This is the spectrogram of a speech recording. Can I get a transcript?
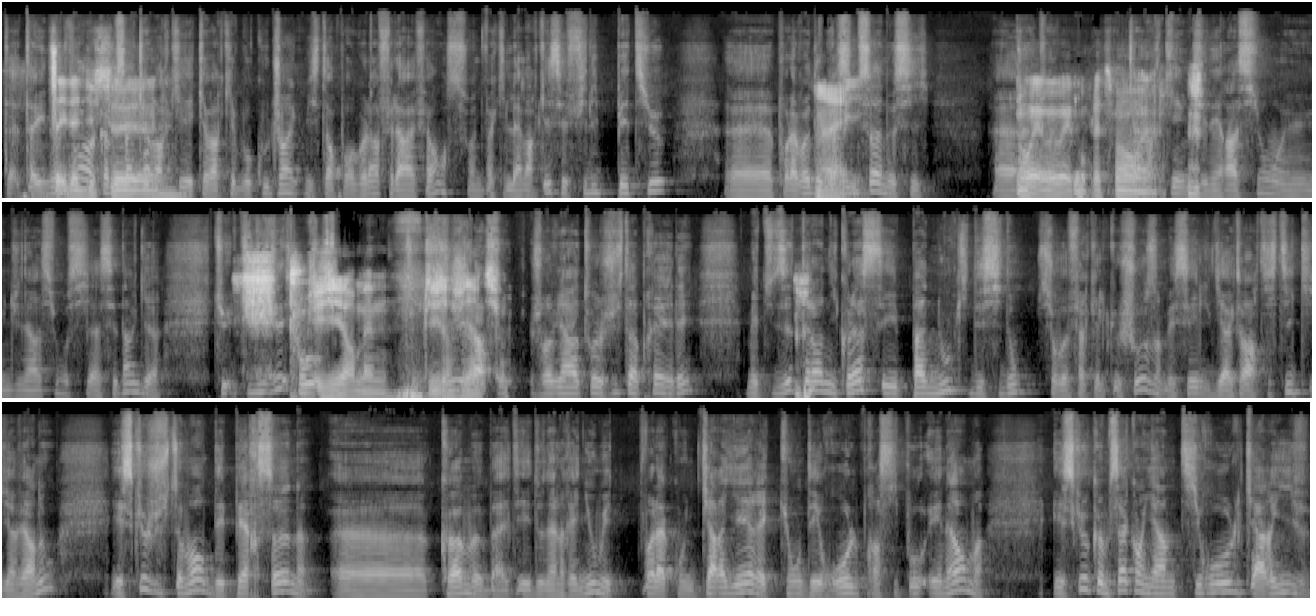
T'as t'as une Ça, il a voix comme ça qui a, marqué, qui a marqué beaucoup de gens et que Mister Pangolin fait la référence. Une fois qu'il l'a marqué, c'est Philippe Pétieux euh, pour la voix de Ouais. Simpson aussi. Euh, Ouais, ouais, ouais, complètement. ouais. marqué une génération, une génération aussi assez dingue. Tu, tu disais, Plusieurs même, tu plusieurs disais- générations. je reviens à toi juste après, Elé. Mais tu disais tout à l'heure, Nicolas, c'est pas nous qui décidons si on veut faire quelque chose, mais c'est le directeur artistique qui vient vers nous. Est-ce que justement des personnes euh, comme bah, des Donald Renew, mais voilà, qui ont une carrière et qui ont des rôles principaux énormes, est-ce que comme ça, quand il y a un petit rôle qui arrive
